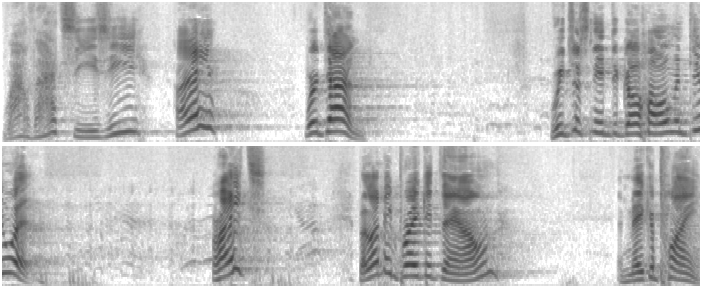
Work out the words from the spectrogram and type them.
Wow, that's easy. Hey, we're done. We just need to go home and do it. Right? But let me break it down and make it plain.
